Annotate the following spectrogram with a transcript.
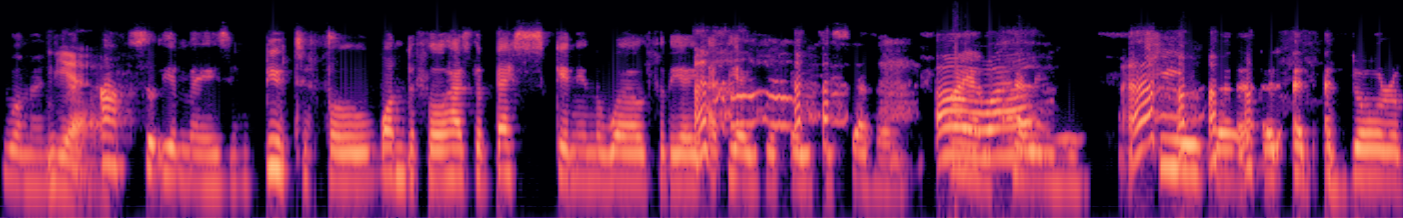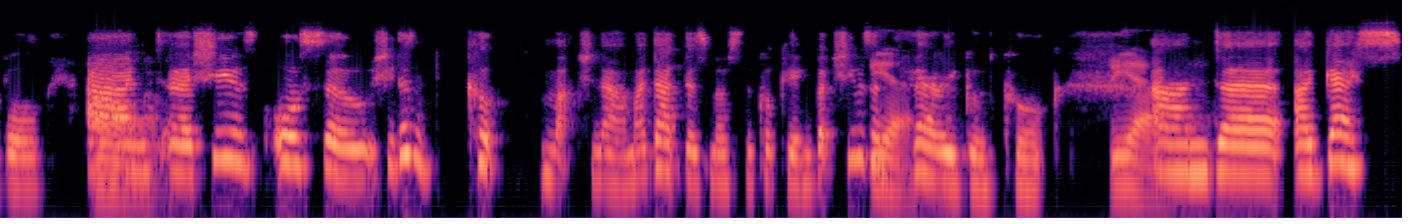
woman. Yeah, absolutely amazing, beautiful, wonderful. Has the best skin in the world for the at the age of eighty-seven. oh, I am wow. telling you, she is uh, a, a, adorable, and oh. uh, she is also she doesn't cook much now. My dad does most of the cooking, but she was a yeah. very good cook. Yeah, and uh, I guess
